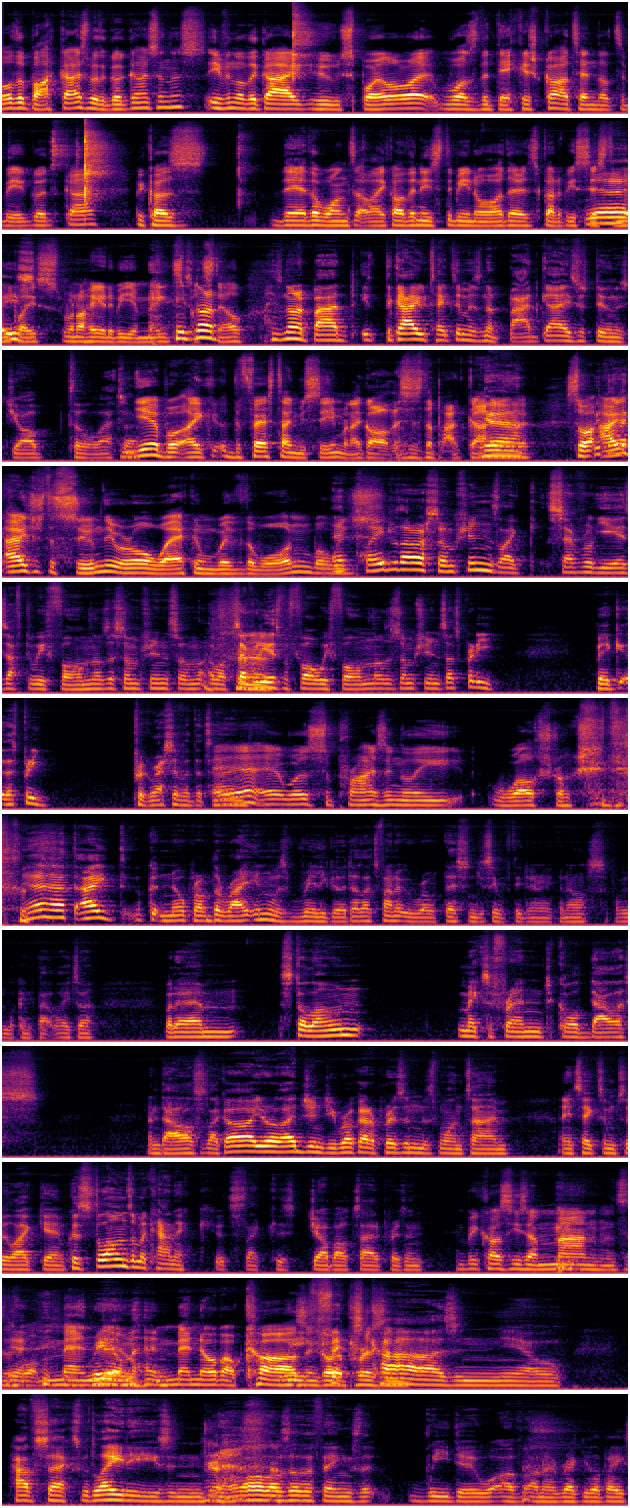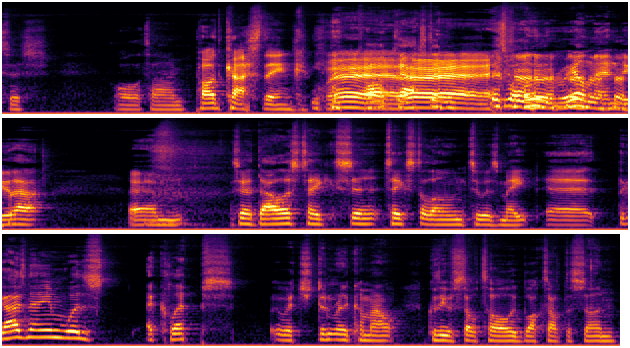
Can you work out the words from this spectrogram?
all the black guys were the good guys in this. Even though the guy who spoiler alert was the dickish guy turned out to be a good guy because. They're the ones that are like, oh, there needs to be an order. There's got to be a system Yeah, in he's- place. We're not here to be your mates, He's but not. still. He's not a bad. The guy who takes him isn't a bad guy. He's just doing his job to the letter. Yeah, but like the first time you see him, you're like, oh, this is the bad guy. Yeah. So But I, like- I just assumed they were all working with the warden, but we They just, played with our assumptions like several years after we formed those assumptions. So, well, several years before we formed those assumptions. That's pretty big. That's pretty progressive at the time. yeah, it was surprisingly well structured. yeah, I, I got no problem. The writing was really good. I'd like to find out who wrote this and just see if they did anything else. Probably look into that later. But um, Stallone makes a friend called Dallas, and Dallas is like, "Oh, you're a legend. You broke out of prison this one time." And he takes him to like, because Stallone's a mechanic. It's like his job outside of prison. because he's a man. This is Yeah, what men real do. men. Men know about cars we and go to prison. cars and you know have sex with ladies and you know, all those other things that we do of, on a regular basis all the time. Podcasting. Podcasting. That's what only real men do that. Um, so Dallas takes uh, takes Stallone to his mate. Uh, the guy's name was Eclipse, which didn't really come out because he was so tall he blocks out the sun,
